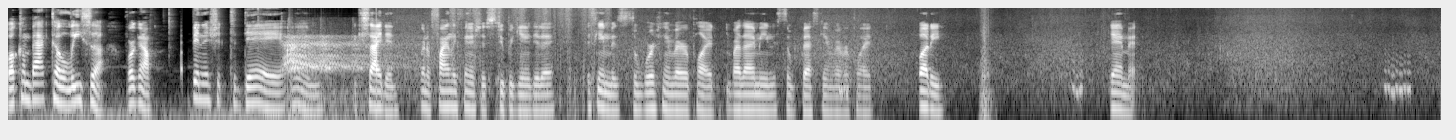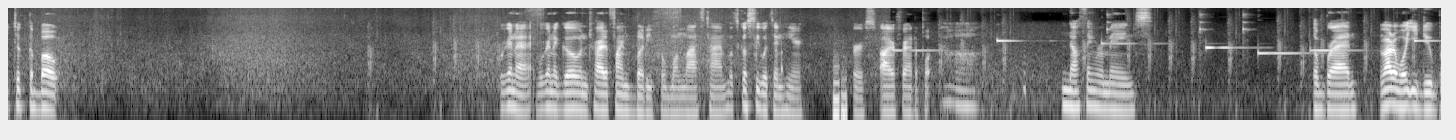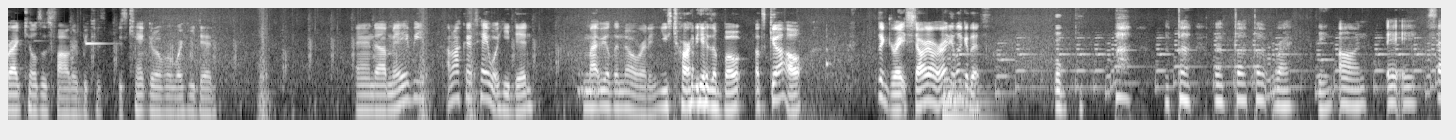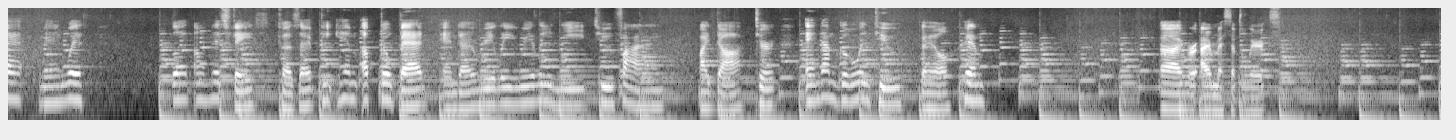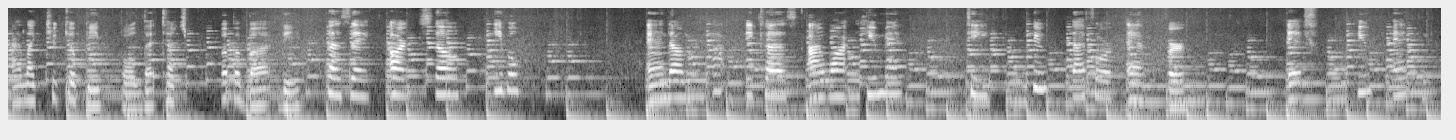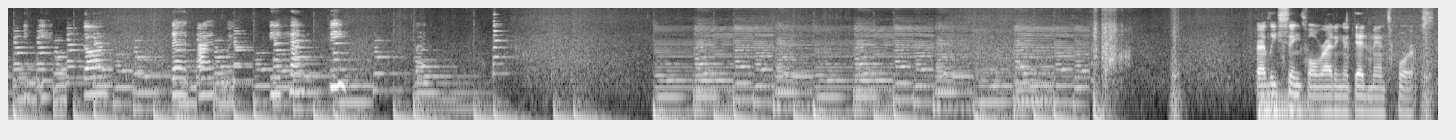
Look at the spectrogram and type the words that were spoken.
Welcome back to Lisa. We're gonna finish it today. I am excited. We're gonna finally finish this stupid game today. This game is the worst game I've ever played. By that I mean it's the best game I've ever played. Buddy. Damn it. He took the boat. We're gonna we're gonna go and try to find Buddy for one last time. Let's go see what's in here first. Oh, I forgot to put. Nothing remains. So Brad, no matter what you do, Brad kills his father because he just can't get over what he did. And uh, maybe I'm not gonna tell you what he did. You might be able to know already. Used Hardy as a boat. Let's go. It's a great start already. Look at this. Riding on a fat man with blood on his face Cause I beat him up real bad And I really, really need to find my doctor And I'm going to fail him. Uh, I, I messed up the lyrics. I like to kill people that touch buddy Cause they are so evil. And I'm um, because I want humanity to die forever. If you and me gone, then I would be happy. Bradley sings while riding a dead man's corpse.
